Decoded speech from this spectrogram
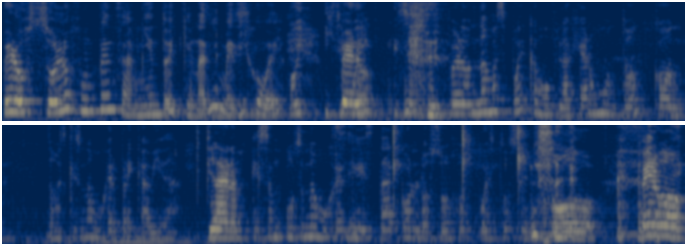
Pero solo fue un pensamiento y que nadie me dijo, ¿eh? pero, pero nada más puede camuflajear un montón con no, es que es una mujer precavida. Claro. Es, una mujer que está con los ojos puestos en todo. Pero,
